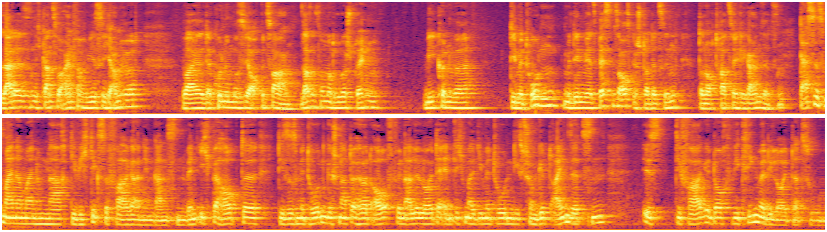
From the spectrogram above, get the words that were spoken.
Leider ist es nicht ganz so einfach, wie es sich anhört, weil der Kunde muss es ja auch bezahlen. Lass uns doch mal drüber sprechen, wie können wir die Methoden, mit denen wir jetzt bestens ausgestattet sind, dann auch tatsächlich einsetzen? Das ist meiner Meinung nach die wichtigste Frage an dem Ganzen. Wenn ich behaupte, dieses Methodengeschnatter hört auf, wenn alle Leute endlich mal die Methoden, die es schon gibt, einsetzen, ist die Frage doch, wie kriegen wir die Leute dazu?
